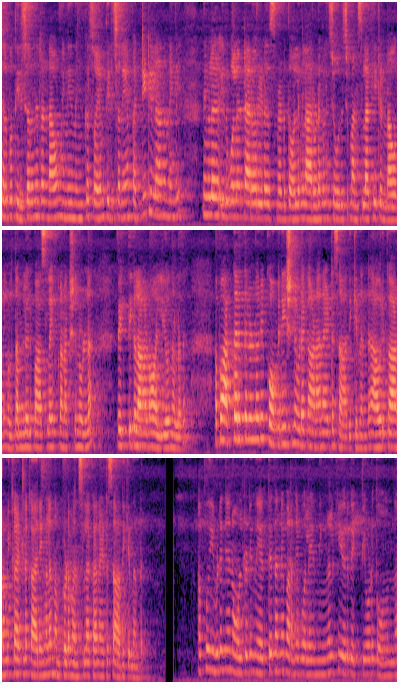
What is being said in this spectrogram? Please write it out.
ചിലപ്പോൾ തിരിച്ചറിഞ്ഞിട്ടുണ്ടാവും. ഇനി നിങ്ങൾക്ക് സ്വയം തിരിച്ചറിയാൻ പറ്റിയിട്ടില്ല എന്നുണ്ടെങ്കിൽ നിങ്ങൾ ഇതുപോലെ ടാരോ റീഡേഴ്സിനടുത്തോ അല്ലെങ്കിൽ ആരോടെങ്കിലും ചോദിച്ച് മനസ്സിലാക്കിയിട്ടുണ്ടാവും. നിങ്ങൾ തമ്മിലൊരു പാസ്റ്റ് ലൈഫ് കണക്ഷനുള്ള വ്യക്തികളാണോ അല്ലയോ എന്നുള്ളത്. അപ്പോൾ അത്തരത്തിലുള്ള ഒരു കോമ്പിനേഷൻ ഇവിടെ കാണാനായിട്ട് സാധിക്കുന്നുണ്ട്. ആ ഒരു കാർമികമായിട്ടുള്ള കാര്യങ്ങൾ നമുക്കിവിടെ മനസ്സിലാക്കാനായിട്ട് സാധിക്കുന്നുണ്ട്. അപ്പോൾ ഇവിടെ ഞാൻ ഓൾറെഡി നേരത്തെ തന്നെ പറഞ്ഞ പോലെ നിങ്ങൾക്ക് ഈ ഒരു വ്യക്തിയോട് തോന്നുന്ന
